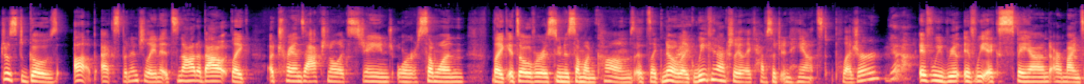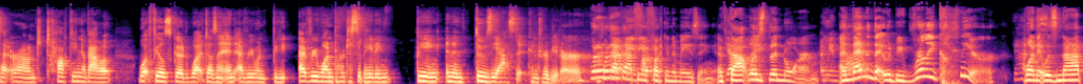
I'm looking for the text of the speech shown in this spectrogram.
just goes up exponentially. And it's not about like a transactional exchange or someone like it's over as soon as someone comes. It's like no, right. like we can actually like have such enhanced pleasure. Yeah. If we re- if we expand our mindset around talking about what feels good, what doesn't, and everyone be everyone participating being an enthusiastic contributor. Wouldn't, Wouldn't that, that, be, fucking, fucking amazing if yeah, that was like, the norm? I mean, that, and then it would be really clear yes. when it was not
